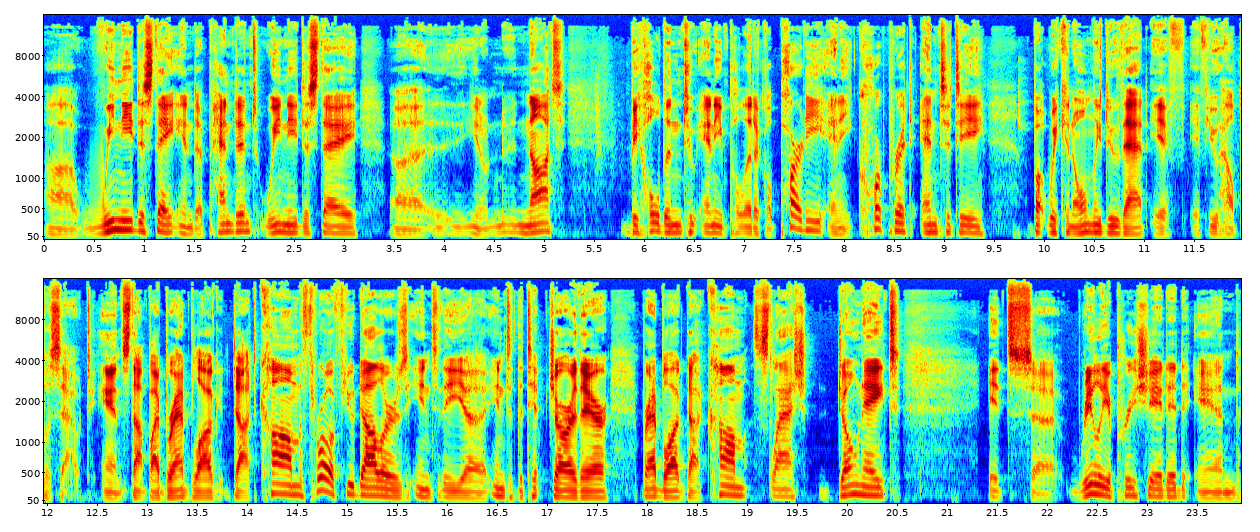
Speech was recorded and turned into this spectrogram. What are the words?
Uh, we need to stay independent. We need to stay, uh, you know, n- not beholden to any political party, any corporate entity. But we can only do that if if you help us out and stop by bradblog.com, throw a few dollars into the uh, into the tip jar there, bradblog.com slash donate It's uh, really appreciated, and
